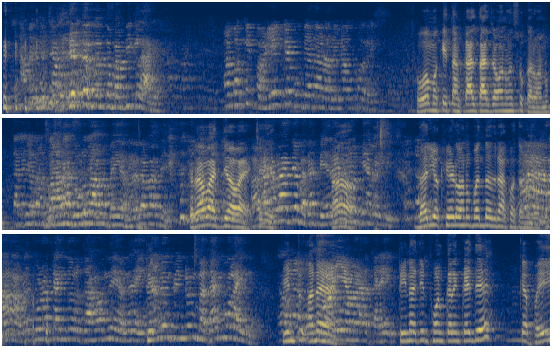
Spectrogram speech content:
મને તો બા બીક લાગે. આ મક્કી પાણી કે બે દાડા રહીને આવું કરીશ હો મકી તાન કાલ તાર જવાનું શું કરવાનું? રવા દે. રવા જ દો હવે હવે. દરિયો ખેડવાનું બંધ જ રાખો તમે હા, લોકો. પિન્ટુ અને પાણી ટીનાજીને ફોન કરીને કહી દે કે ભાઈ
